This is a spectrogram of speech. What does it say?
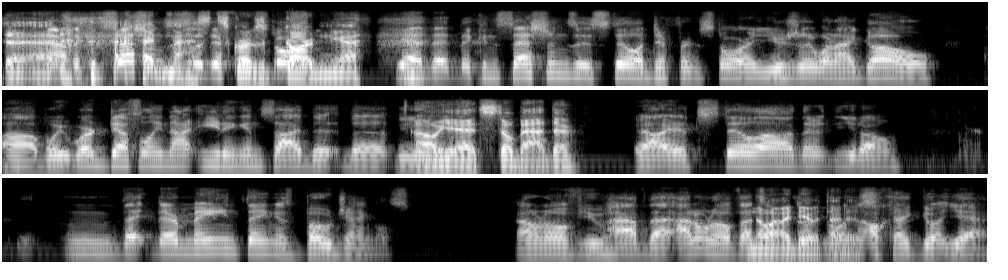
Now, the concessions at is a different story. Garden. Yeah, yeah, the, the concessions is still a different story. Usually when I go, uh, we, we're definitely not eating inside the the the. oh yeah, it's still bad there. yeah. It's still uh, there. You know, mm, they, their main thing is Bojangles. I don't know if you have that. I don't know if that's No idea what that is. Okay, good. Yeah,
